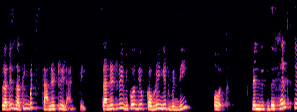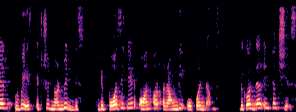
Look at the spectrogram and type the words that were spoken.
So that is nothing but sanitary landfill. Sanitary because you're covering it with the earth. Then the healthcare waste, it should not be deposited on or around the open dumps because they are infectious.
